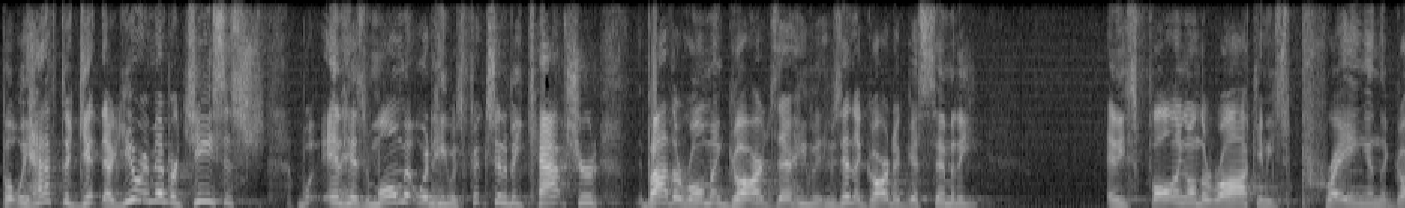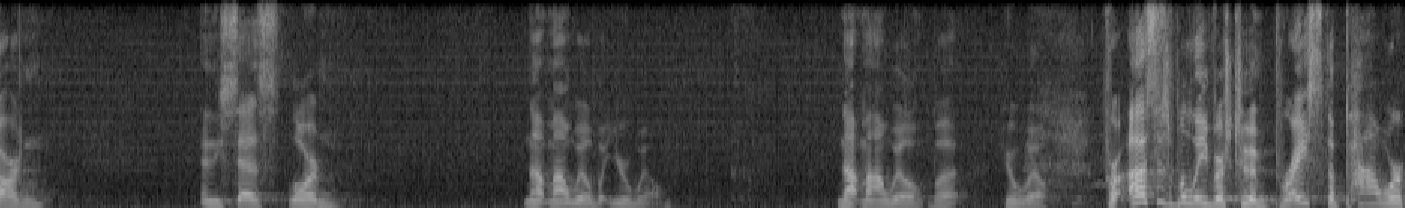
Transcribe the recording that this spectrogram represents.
But we have to get there. You remember Jesus in his moment when he was fixing to be captured by the Roman guards there, he was in the Garden of Gethsemane, and he's falling on the rock, and he's praying in the garden, and he says, Lord, not my will, but your will. Not my will, but your will. For us as believers to embrace the power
